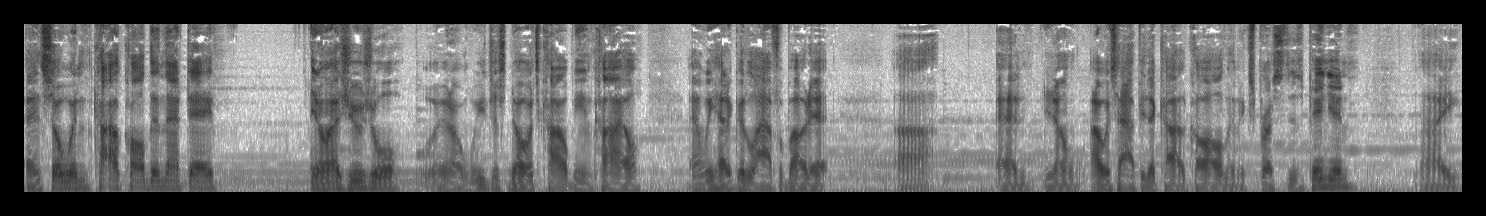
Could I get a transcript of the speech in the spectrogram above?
And so when Kyle called in that day, you know, as usual, you know, we just know it's Kyle being Kyle, and we had a good laugh about it. Uh, and you know, I was happy that Kyle called and expressed his opinion. I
